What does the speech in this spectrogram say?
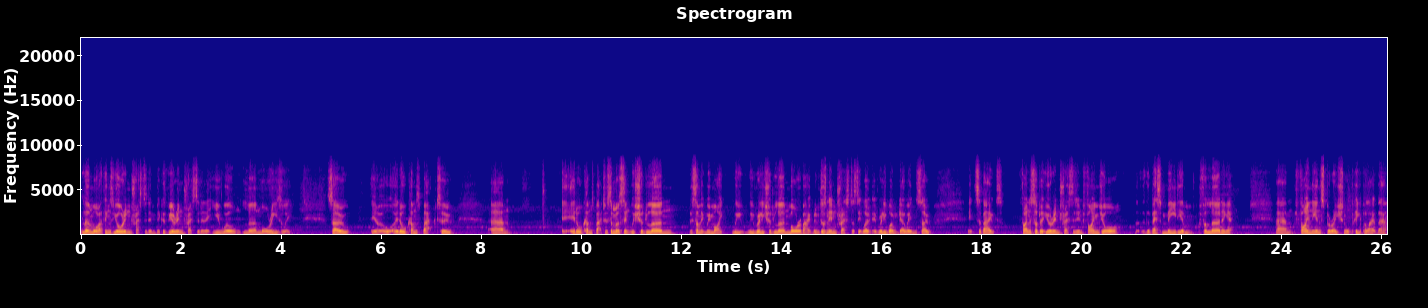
learn more about things you're interested in because if you're interested in it, you will learn more easily. So you know it all comes back to um, it, all comes back to some of us think we should learn something we might we, we really should learn more about but if it doesn't interest us it won't it really won't go in. So it's about find a subject you're interested in find your the best medium for learning it um, find the inspirational people out there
